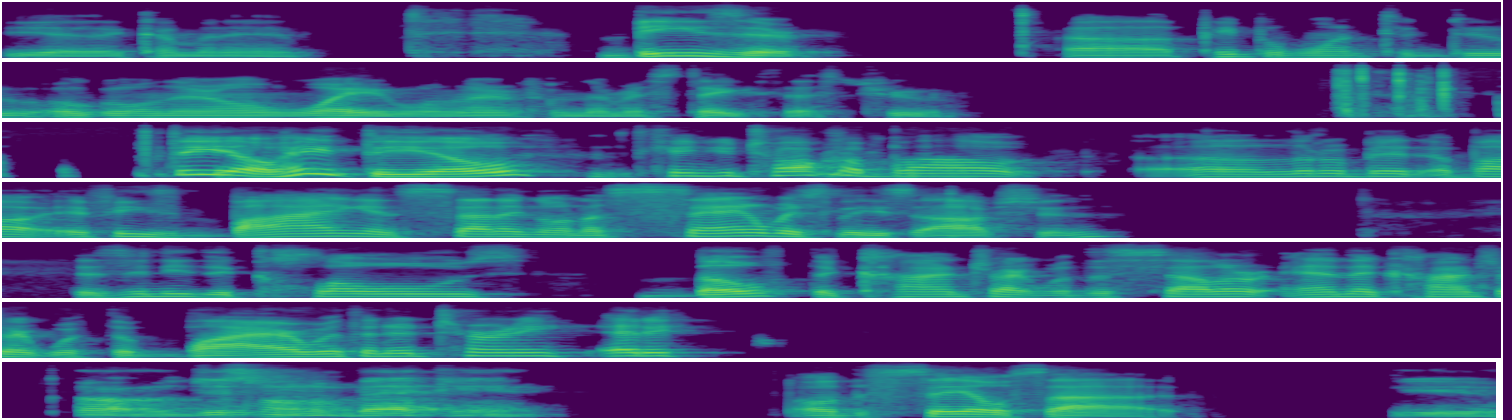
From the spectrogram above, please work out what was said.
Yeah, they're coming in. Beezer, uh, people want to do or go in their own way. We'll learn from their mistakes. That's true. Theo, hey Theo, can you talk about a little bit about if he's buying and selling on a sandwich lease option? Does he need to close both the contract with the seller and the contract with the buyer with an attorney, Eddie, Oh, just on the back end. or the sale side? Yeah.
